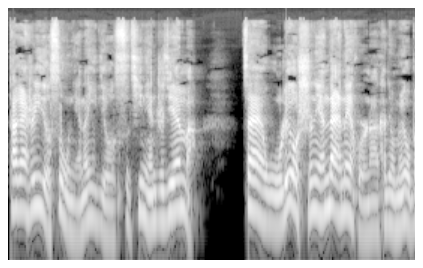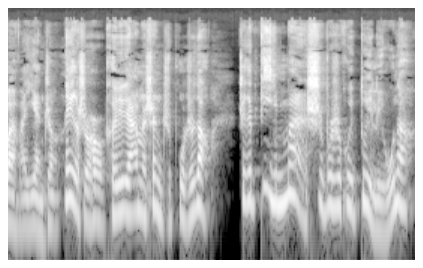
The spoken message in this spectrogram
大概是一九四五年到一九四七年之间吧。在五六十年代那会儿呢，它就没有办法验证。那个时候，科学家们甚至不知道这个地幔是不是会对流呢？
